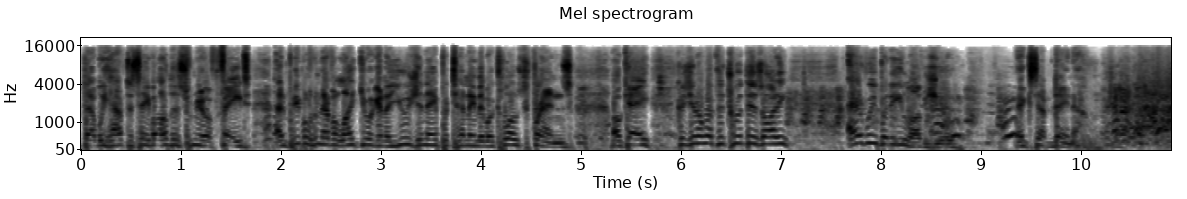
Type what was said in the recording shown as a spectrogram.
that we have to save others from your fate. And people who never liked you were going to use your name pretending they were close friends. Okay? Because you know what the truth is, Artie? Everybody loves you except Dana.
